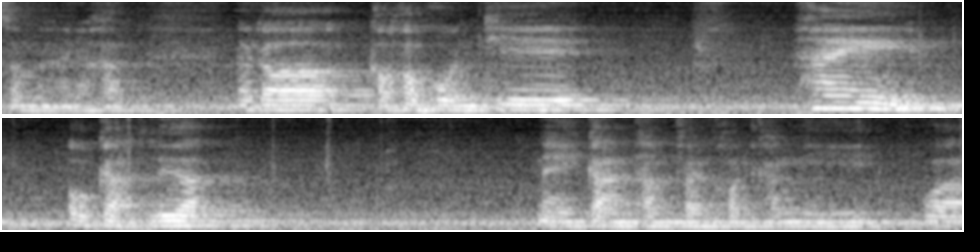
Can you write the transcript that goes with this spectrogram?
เสมอนะครับ แล้วก็ขอขอบคุณที่ให้โอกาสเลือกในการทำแฟนคอนครั้งนี้ว่า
